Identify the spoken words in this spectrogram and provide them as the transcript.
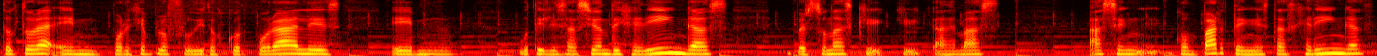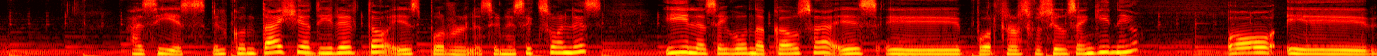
doctora, en, por ejemplo, fluidos corporales, utilización de jeringas, personas que, que además hacen, comparten estas jeringas. Así es, el contagio directo es por relaciones sexuales y la segunda causa es eh, por transfusión sanguínea o eh,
